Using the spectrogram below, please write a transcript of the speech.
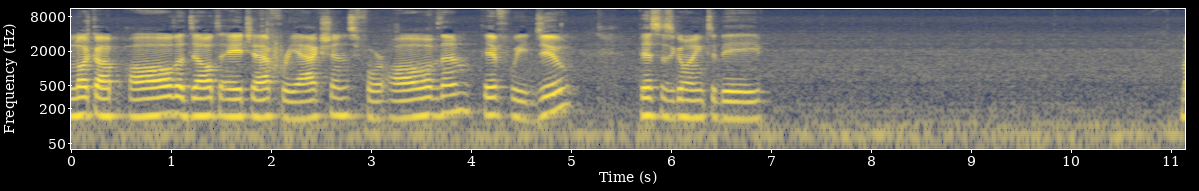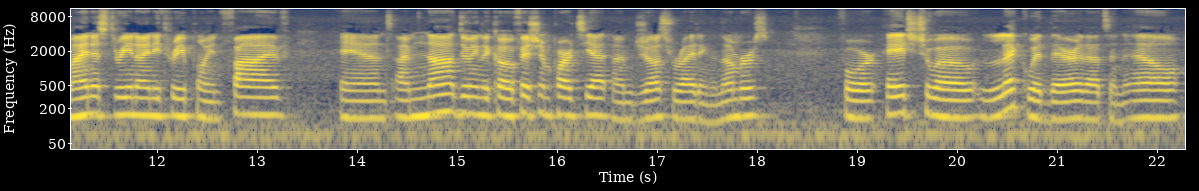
look up all the delta HF reactions for all of them. If we do, this is going to be minus 393.5 and I'm not doing the coefficient parts yet, I'm just writing the numbers. For H2O liquid there, that's an L.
